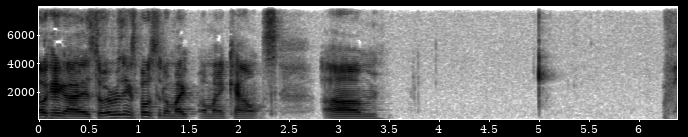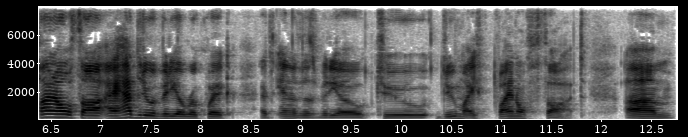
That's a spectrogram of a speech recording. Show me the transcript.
Okay, guys. So everything's posted on my on my accounts. Um, final thought. I had to do a video real quick at the end of this video to do my final thought. Um,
